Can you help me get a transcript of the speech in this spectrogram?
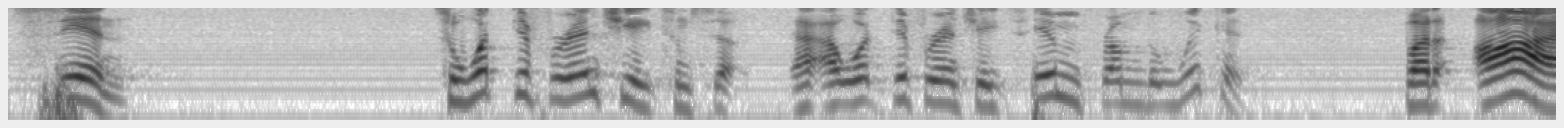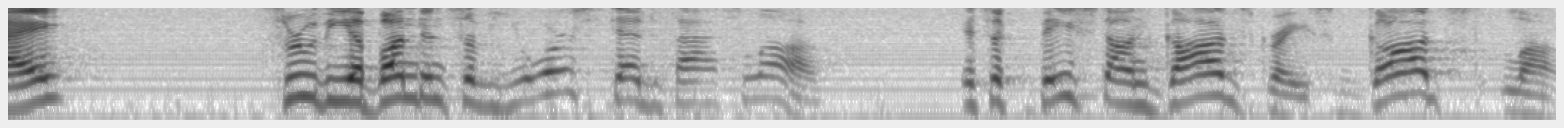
sin. So, what differentiates himself? Uh, uh, what differentiates him from the wicked? But I, through the abundance of your steadfast love, it's a, based on God's grace, God's love.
